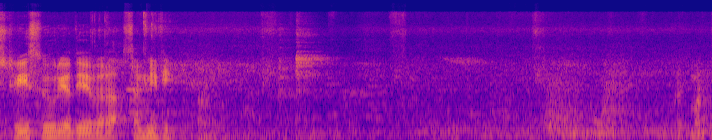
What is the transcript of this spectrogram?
ಶ್ರೀ ಸೂರ್ಯ ದೇವರ ಸನ್ನಿಧಿ ಕಟ್ ಮಾಡು.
